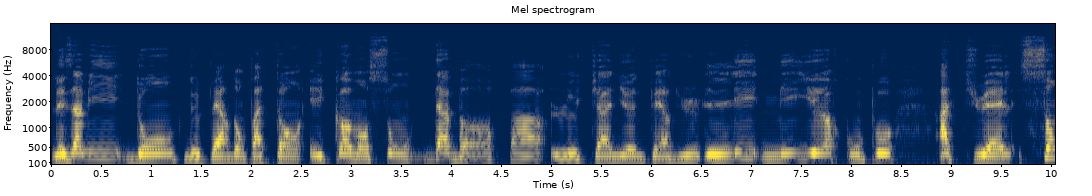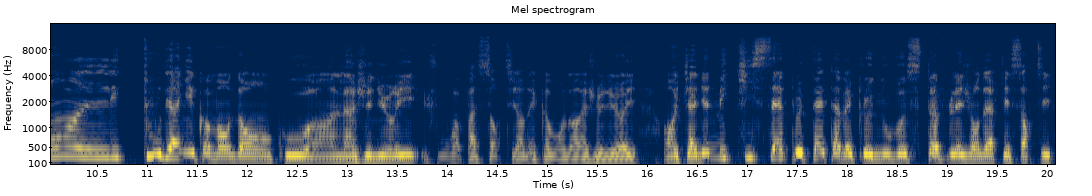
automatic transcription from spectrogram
Les amis, donc, ne perdons pas de temps et commençons d'abord par le Canyon perdu, les meilleurs compos actuels sans les tout derniers commandants en cours, hein, l'ingénierie, je vous vois pas sortir des commandants ingénierie en canyon, mais qui sait peut-être avec le nouveau stuff légendaire qui est sorti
